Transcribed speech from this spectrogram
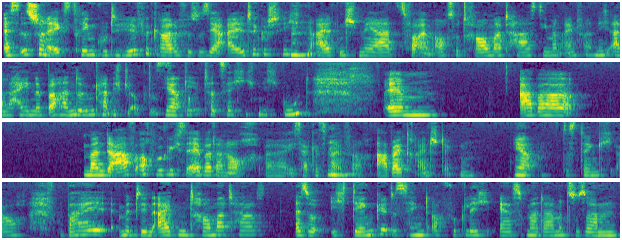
es ist schon eine extrem gute Hilfe, gerade für so sehr alte Geschichten, mhm. alten Schmerz, vor allem auch so Traumata, die man einfach nicht alleine behandeln kann. Ich glaube, das ja. geht tatsächlich nicht gut. Ähm, aber man darf auch wirklich selber dann auch, äh, ich sag jetzt mal mhm. einfach, Arbeit reinstecken. Ja, das denke ich auch. Wobei mit den alten Traumata, also ich denke, das hängt auch wirklich erstmal damit zusammen,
